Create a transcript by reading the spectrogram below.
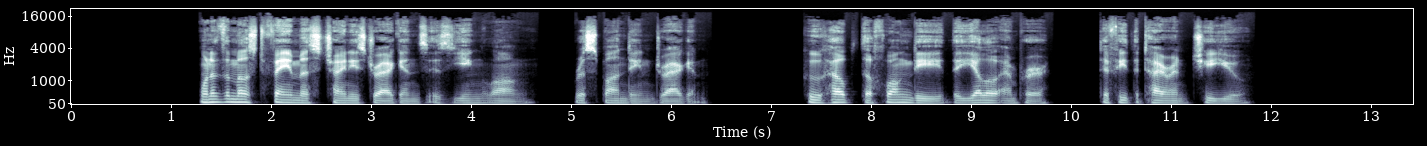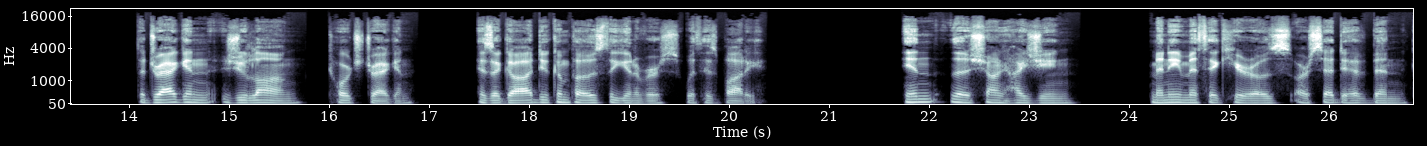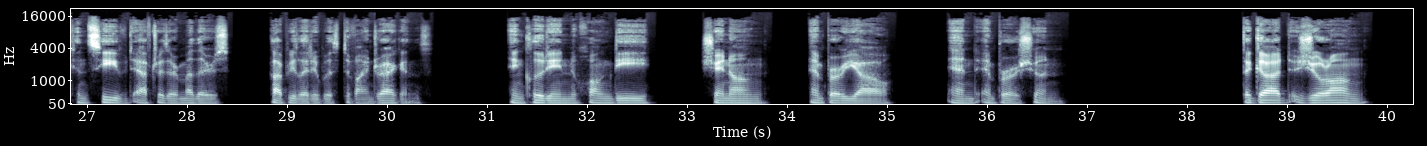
One of the most famous Chinese dragons is Ying Long, responding dragon, who helped the Huangdi, the Yellow Emperor, defeat the tyrant Qi Yu. The dragon Zhulong, torch dragon, is a god who composed the universe with his body. In the Shanhaijing, many mythic heroes are said to have been conceived after their mothers copulated with divine dragons, including Huangdi, Shennong, Emperor Yao, and Emperor Shun. The god Zhurong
